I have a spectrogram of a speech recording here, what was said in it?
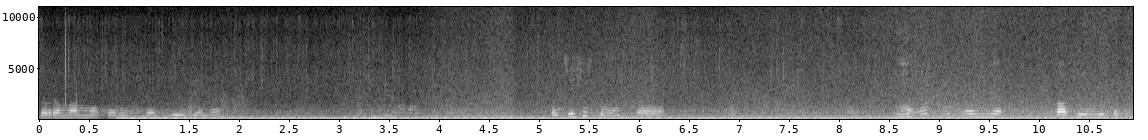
Dobra, mam motorówkę. Gdzie jedziemy? Ej, co się z tobą stało? No, u mnie na tym jest taki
